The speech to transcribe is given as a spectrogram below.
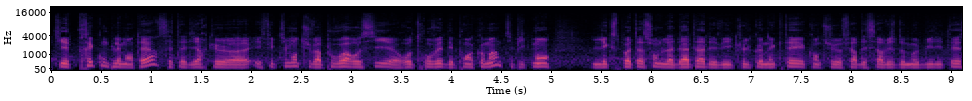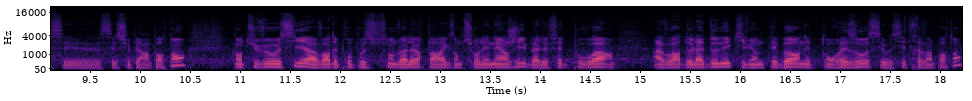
qui est très complémentaire, c'est-à-dire que euh, effectivement tu vas pouvoir aussi euh, retrouver des points communs. Typiquement, l'exploitation de la data des véhicules connectés quand tu veux faire des services de mobilité, c'est super important. Quand tu veux aussi avoir des propositions de valeur, par exemple sur l'énergie, bah, le fait de pouvoir avoir de la donnée qui vient de tes bornes et de ton réseau, c'est aussi très important.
